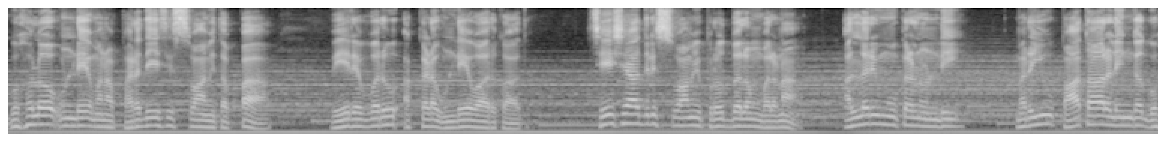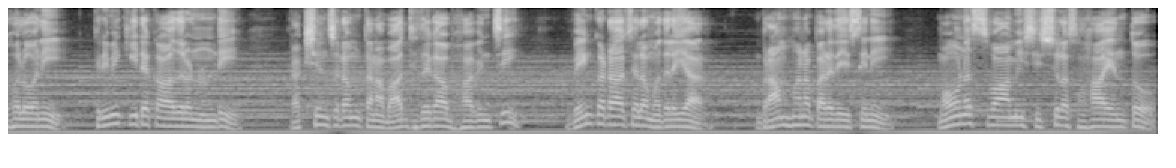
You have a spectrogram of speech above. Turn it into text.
గుహలో ఉండే మన పరదేశి స్వామి తప్ప వేరెవ్వరూ అక్కడ ఉండేవారు కాదు. శేషాద్రి స్వామి ప్రోద్బలం వలన అల్లరి మూకల నుండి మరియు పాతాళలింగ గుహలోని క్రిమికీటకాదుల నుండి రక్షించడం తన బాధ్యతగా భావించి వెంకటాచల మొదలయ్యార్ బ్రాహ్మణ పరదేశిని మౌనస్వామి శిష్యుల సహాయంతో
